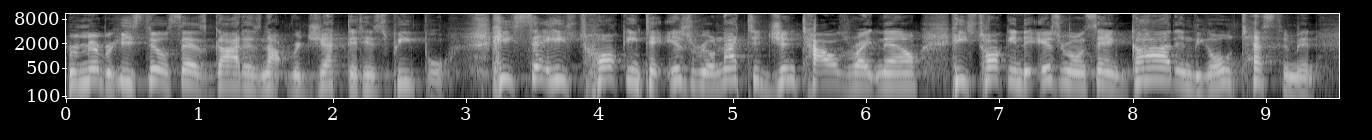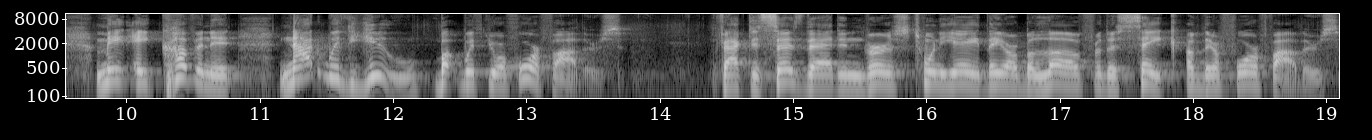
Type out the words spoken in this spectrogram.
Remember, he still says God has not rejected his people. He said he's talking to Israel, not to Gentiles right now. He's talking to Israel and saying, God in the Old Testament made a covenant not with you, but with your forefathers. In fact, it says that in verse 28 they are beloved for the sake of their forefathers.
